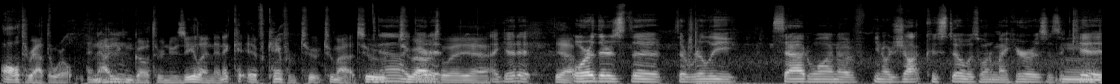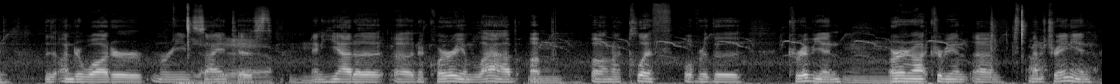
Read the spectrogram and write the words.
all throughout the world, and now you Mhm. can go through New Zealand, and it, it came from two two mi- two No, two hours it. away. Yeah, I get it. yeah. Or there's the the really sad one of you know Jacques Cousteau was one of my heroes as a Mm. kid, the underwater marine Yeah, scientist, yeah, yeah. Mhm. and he had a an aquarium lab up Mm. on a cliff over the Caribbean, Mm. or not Caribbean, um, Mediterranean, Oh,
